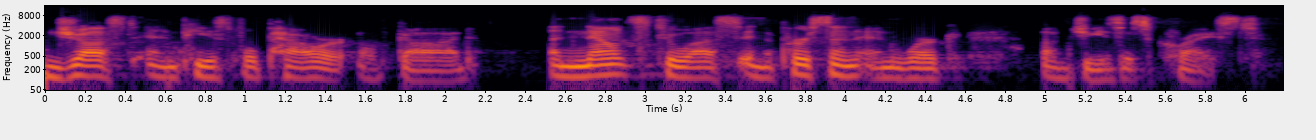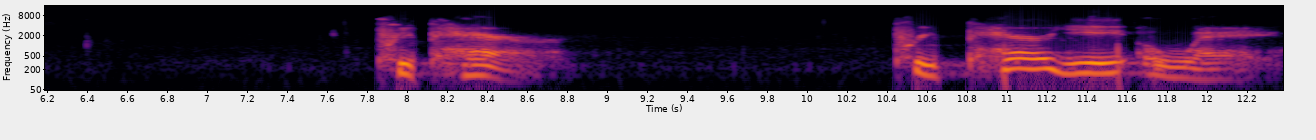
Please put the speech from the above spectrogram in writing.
just, and peaceful power of God, announced to us in the person and work of Jesus Christ. Prepare. Prepare ye a way.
